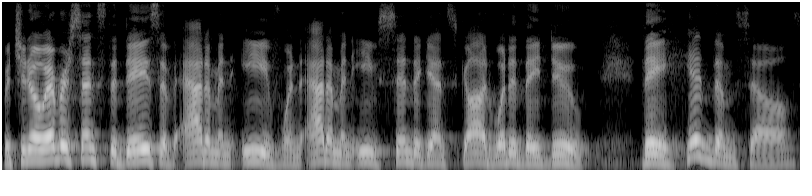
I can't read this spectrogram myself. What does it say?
But you know, ever since the days of Adam and Eve, when Adam and Eve sinned against God, what did they do? They hid themselves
